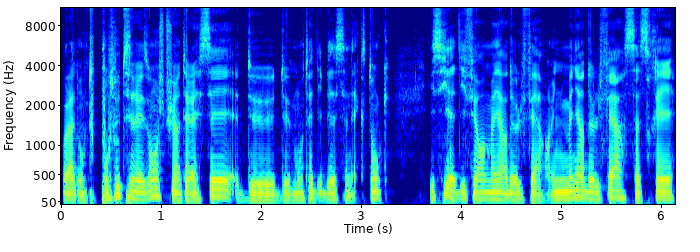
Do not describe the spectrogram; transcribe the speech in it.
Voilà, donc pour toutes ces raisons, je suis intéressé de, monter des business annexes. Donc ici, il y a différentes manières de le faire. Une manière de le faire, ça serait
